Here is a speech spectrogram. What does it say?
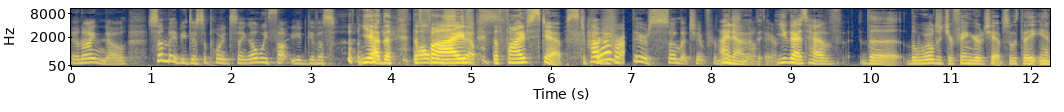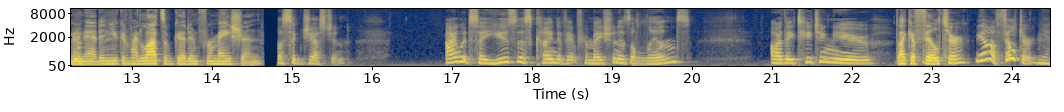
and I know some may be disappointed saying, "Oh, we thought you'd give us." Yeah, the, the five the five steps to However, there's so much information I know out there. you guys have the the world at your fingertips with the internet, and you can find lots of good information. a suggestion. I would say use this kind of information as a lens. Are they teaching you Like a filter? Yeah, a filter. Yeah.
